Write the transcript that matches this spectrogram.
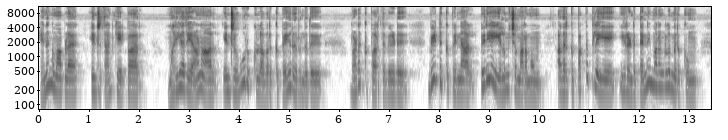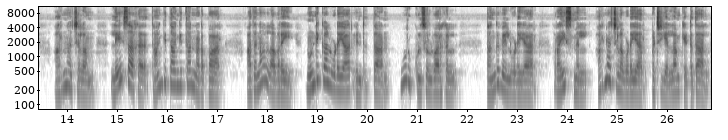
என்னங்க மாப்பிள? என்று தான் கேட்பார். மரியாதையான ஆள் என்று ஊருக்குள் அவருக்கு பெயர் இருந்தது. வடக்கு பார்த்த வீடு வீட்டுக்கு பின்னால் பெரிய எலுமிச்ச மரமும் அதற்கு பக்கத்திலேயே இரண்டு தென்னை மரங்களும் இருக்கும். அருணாச்சலம் லேசாக தாங்கி தாங்கித்தான் நடப்பார். அதனால் அவரை நொண்டிக்கால் உடையார் என்று தான் ஊருக்குள் சொல்வார்கள். தங்கவேல் உடையார் ரைஸ் மில் அருணாச்சல உடையார் பற்றி எல்லாம் கேட்டதால்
